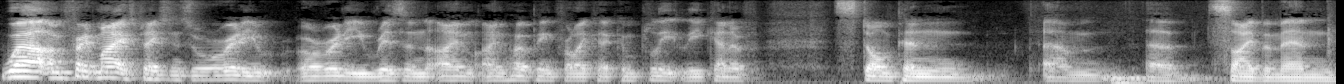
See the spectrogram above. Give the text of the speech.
Well, I'm afraid my expectations are already already risen. I'm I'm hoping for like a completely kind of stomping um, uh, Cybermen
